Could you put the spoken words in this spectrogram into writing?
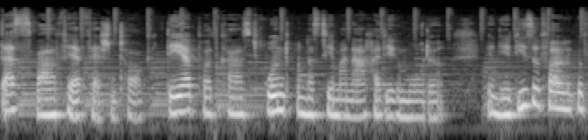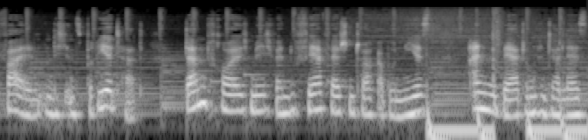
Das war Fair Fashion Talk, der Podcast rund um das Thema nachhaltige Mode. Wenn dir diese Folge gefallen und dich inspiriert hat, dann freue ich mich, wenn du Fair Fashion Talk abonnierst, eine Bewertung hinterlässt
